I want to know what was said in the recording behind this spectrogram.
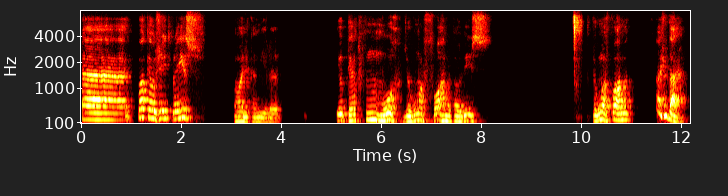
ah, qual é o jeito para isso? Olha, Camila, eu tento com humor, de alguma forma, talvez, de alguma forma, ajudar,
